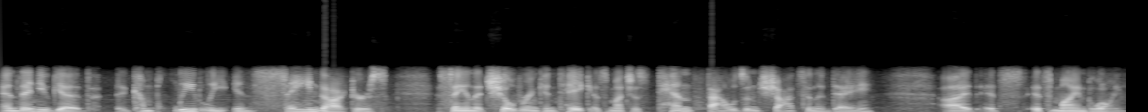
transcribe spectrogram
and then you get completely insane doctors saying that children can take as much as 10,000 shots in a day. Uh, it's it's mind blowing.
